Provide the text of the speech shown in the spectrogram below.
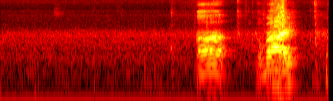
Uh, goodbye.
